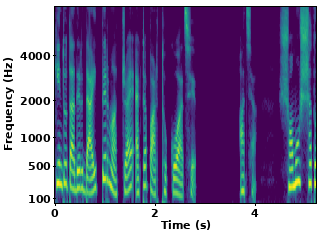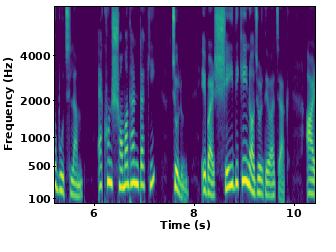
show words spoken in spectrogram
কিন্তু তাদের দায়িত্বের মাত্রায় একটা পার্থক্য আছে। আচ্ছা সমস্যা তো বুঝলাম। এখন সমাধানটা কি? চলুন এবার সেই দিকেই নজর দেওয়া যাক। আর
